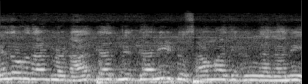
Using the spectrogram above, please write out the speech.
ఏదో ఒక దాంట్లో ఆధ్యాత్మిక కానీ ఇటు సామాజికంగా కానీ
